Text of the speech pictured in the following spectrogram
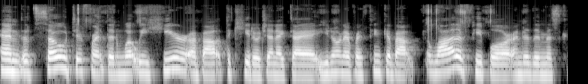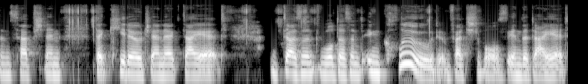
And it's so different than what we hear about the ketogenic diet. You don't ever think about a lot of people are under the misconception that ketogenic diet doesn't well doesn't include vegetables in the diet.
